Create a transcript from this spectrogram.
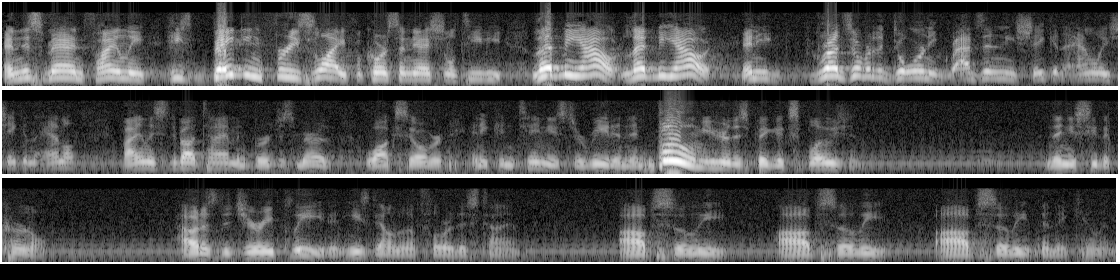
And this man finally, he's begging for his life, of course, on national TV. Let me out, let me out. And he runs over the door and he grabs it and he's shaking the handle, he's shaking the handle. Finally, it's about time, and Burgess Meredith walks over and he continues to read, and then boom, you hear this big explosion. And then you see the colonel. How does the jury plead? And he's down on the floor this time. Obsolete, obsolete, obsolete. Then they kill him.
